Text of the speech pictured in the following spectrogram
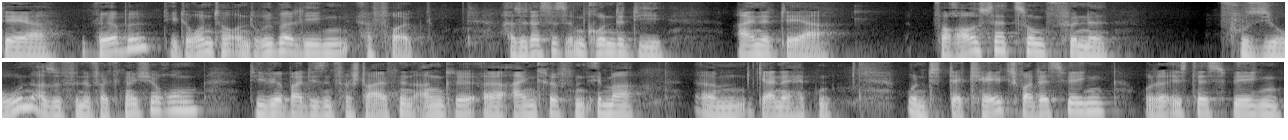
der Wirbel, die drunter und drüber liegen, erfolgt. Also das ist im Grunde die, eine der Voraussetzungen für eine Fusion, also für eine Verknöcherung, die wir bei diesen versteifenden Angr äh, Eingriffen immer ähm, gerne hätten. Und der Cage war deswegen oder ist deswegen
